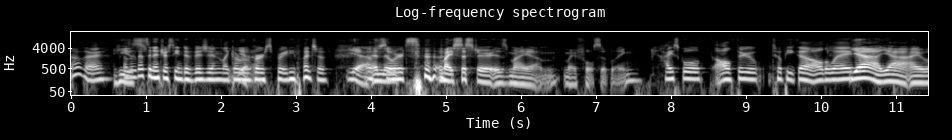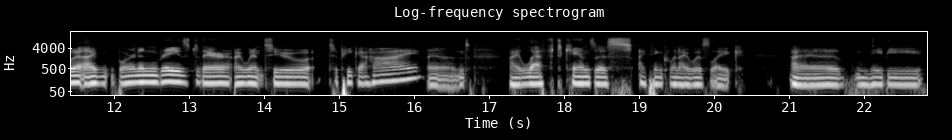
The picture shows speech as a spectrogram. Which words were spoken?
Okay, I like, He's- that's an interesting division, like a Yeah. reverse Brady Bunch of Yeah, of and sorts. my sister is my um my full sibling. High school all through Topeka all the way. Yeah, yeah. I w- I'm born and raised there. I went to Topeka High, and I left Kansas. I think when I was like, uh, maybe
